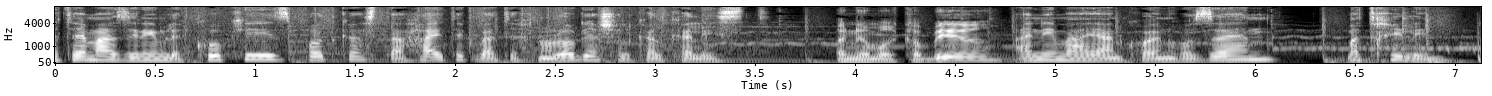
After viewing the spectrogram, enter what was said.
אתם מאזינים לקוקיז, פודקאסט ההייטק והטכנולוגיה של כלכליסט. אני עומר כביר, אני מעיין כהן רוזן, מתחילים.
